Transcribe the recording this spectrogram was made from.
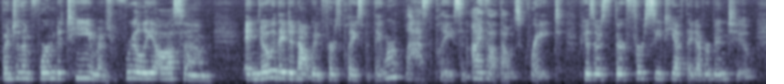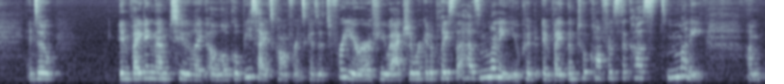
bunch of them formed a team. It was really awesome. And no, they did not win first place, but they weren't last place. And I thought that was great because it was their first CTF they'd ever been to. And so inviting them to like a local b-sides conference because it's free or if you actually work at a place that has money you could invite them to a conference that costs money. Um,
